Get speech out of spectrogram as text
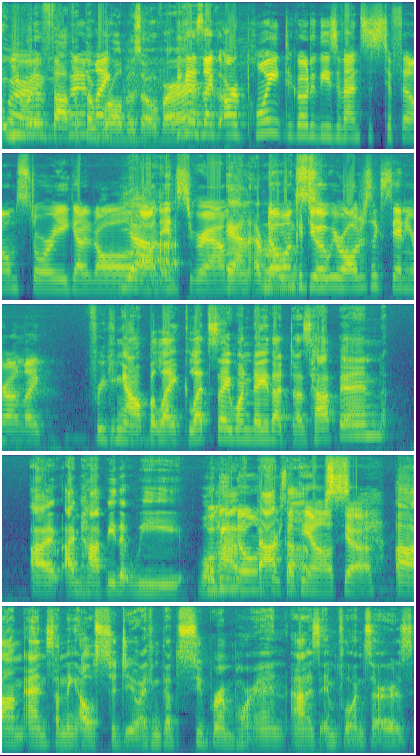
awkward. you would have thought that the like- world was over Because like our point to go to these events is to film story, get it all Yeah. on Instagram. And no one could do it. We were all just like standing around like freaking out but like let's say one day that does happen I, I'm happy that we will we'll be have for something backups. else. Yeah. um, and something else to do. I think that's super important as influencers.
